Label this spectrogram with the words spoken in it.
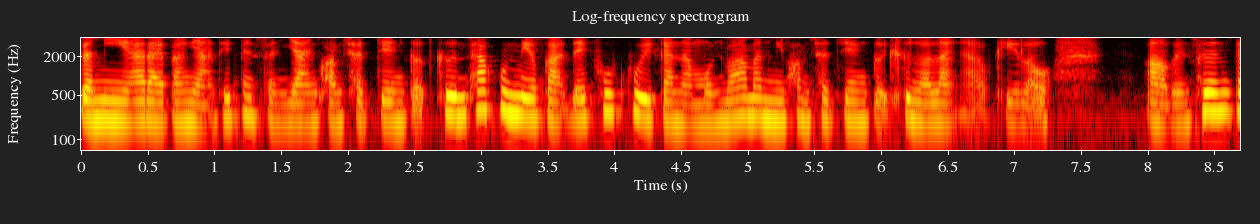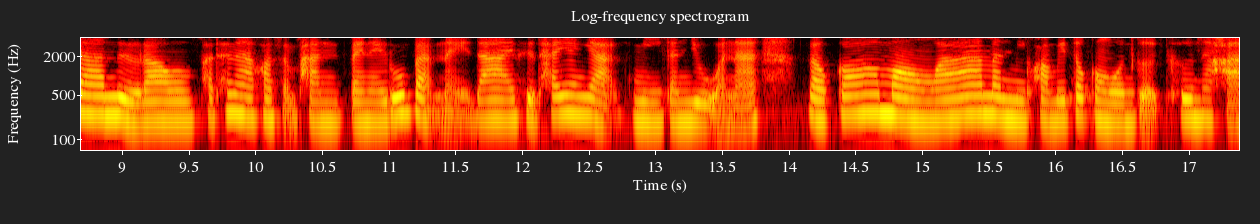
จะมีอะไรบางอย่างที่เป็นสัญญาณความชัดเจนเกิดขึ้น ถ้าคุณมีโอกาสได้พูดคุยกันนะมนว่ามันมีความชัดเจนเกิดขึ้นแล้วแหละอ่าโอเคเรา เป็นเพื่อนกันหรือเราพัฒนาความสัมพันธ์ไปในรูปแบบไหนได้ คือถ้ายังอยากมีกันอยู่นะเราก็มองว่ามันมีความวิตกกังวลเกิดขึ้นนะคะ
